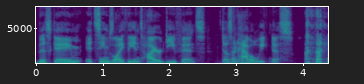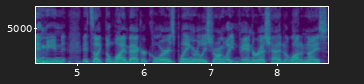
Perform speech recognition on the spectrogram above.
this game. It seems like the entire defense doesn't have a weakness. I mean, it's like the linebacker corps is playing really strong. Leighton Vander Esch had a lot of nice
